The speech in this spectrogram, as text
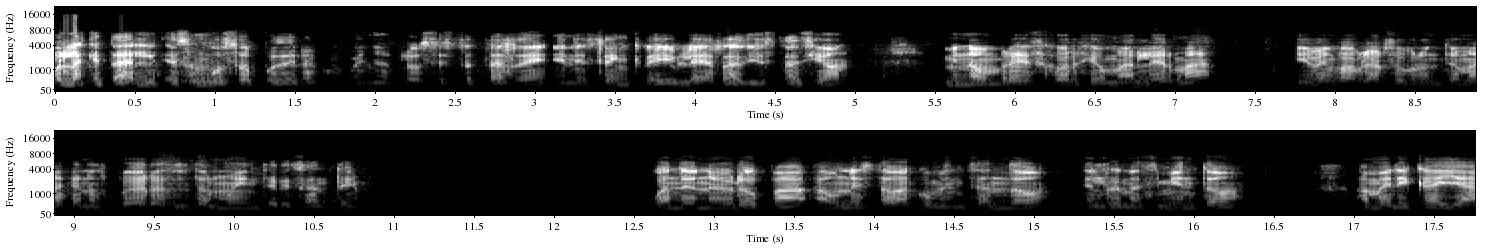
Hola, ¿qué tal? Es un gusto poder acompañarlos esta tarde en esta increíble radioestación. Mi nombre es Jorge Omar Lerma y vengo a hablar sobre un tema que nos puede resultar muy interesante. Cuando en Europa aún estaba comenzando el Renacimiento, América ya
